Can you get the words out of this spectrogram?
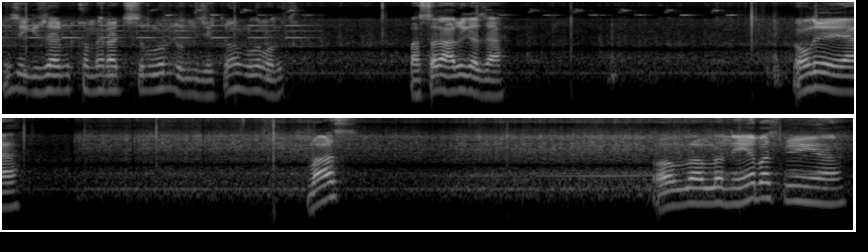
Neyse güzel bir kamera açısı bulurdum diyecektim ama bulamadık. Bassana abi gaza. Ne oluyor ya? Bas. Allah Allah niye basmıyorsun ya?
